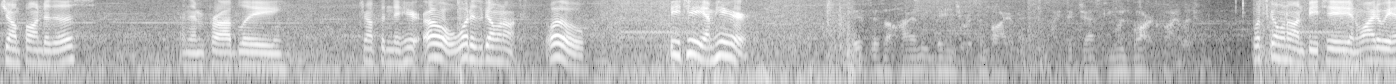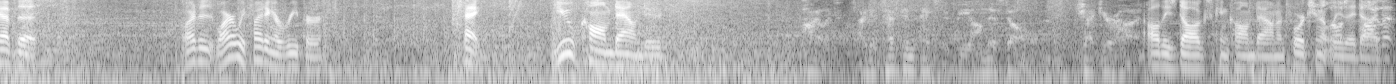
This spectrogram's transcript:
jump onto this. And then probably jump into here. Oh, what is going on? Whoa. BT, I'm here. This is a highly dangerous environment. I suggest you embark, pilot. What's going on, BT, and why do we have this? Why did why are we fighting a Reaper? Hey, you calm down, dude. Pilot, I detect an exit beyond this dome. Check your HUD. All these dogs can calm down. Unfortunately, they died. pilot,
